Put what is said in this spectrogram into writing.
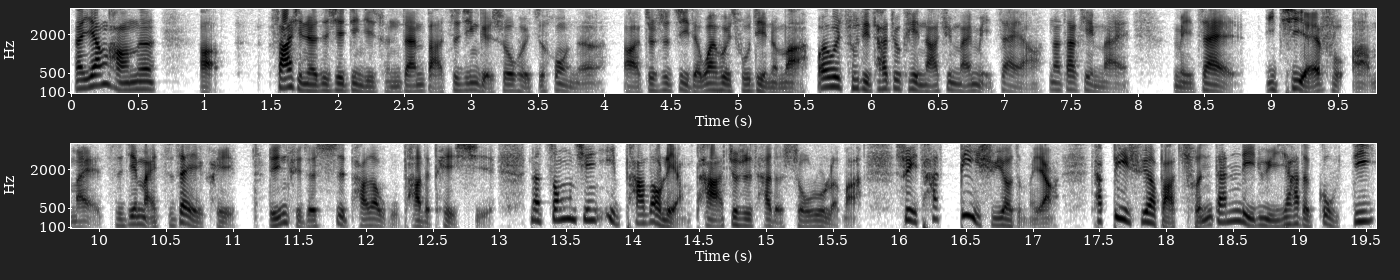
那央行呢？啊。发行了这些定期存单，把资金给收回之后呢，啊，就是自己的外汇储底了嘛。外汇储底，他就可以拿去买美债啊。那他可以买美债 ETF 啊，买直接买资债也可以，领取这四趴到五趴的配息。那中间一趴到两趴就是他的收入了嘛。所以他必须要怎么样？他必须要把存单利率压得够低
